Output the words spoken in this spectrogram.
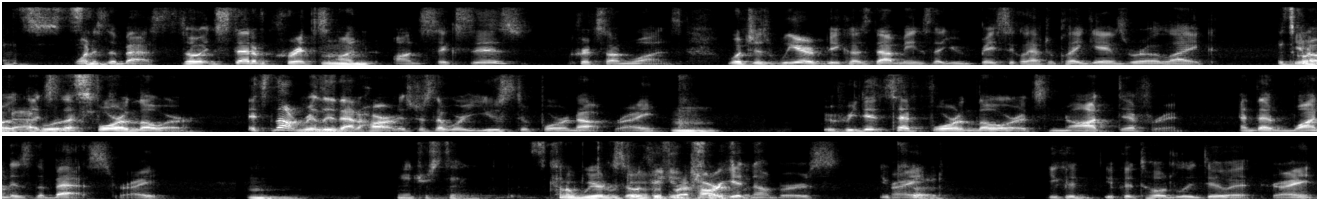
That's One is the best. So instead of crits Mm. on on sixes, crits on ones, which is weird because that means that you basically have to play games where like it's you know that's four and lower. It's not really Mm. that hard. It's just that we're used to four and up, right? Mm. If we did set four and lower, it's not different. And then one is the best, right? Mm. Interesting. It's kind of weird. So if you do target numbers, you right? could. You could you could totally do it, right?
